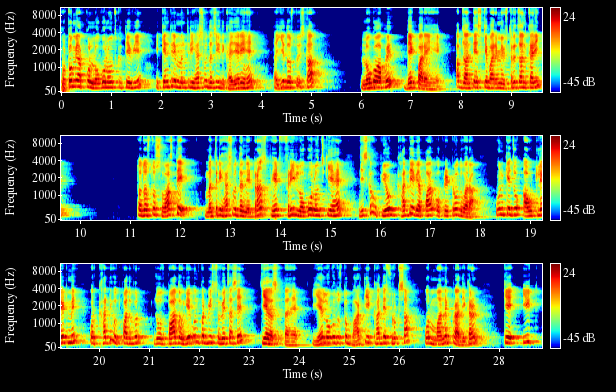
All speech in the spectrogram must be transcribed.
फ़ोटो में आपको लोगो लॉन्च करते हुए ये केंद्रीय मंत्री हर्षवर्धन सिंह दिखाई दे रहे हैं। तो ये दोस्तों, इसका लोगो आप देख पा रहे हैं। अब जानते हैं इसके बारे में विस्तृत जानकारी। तो दोस्तों, स्वास्थ्य मंत्री हर्षवर्धन ने ट्रांसफेट फ्री लोगो लॉन्च किया है, जिसका उपयोग खाद्य व्यापार ऑपरेटरों द्वारा, उनके जो आउटलेट में और खाद्य उत्पाद पर जो उत्पाद होंगे, उन पर भी स्वेच्छा से किया जा सकता है। यह लोगो दोस्तों, भारतीय खाद्य सुरक्षा और मानक प्राधिकरण के ईट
